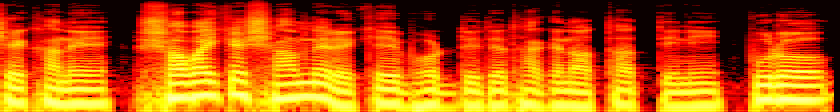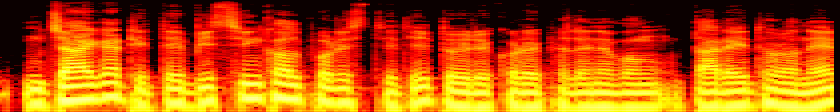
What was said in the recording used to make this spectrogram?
সেখানে সবাইকে সামনে রেখে ভোট দিতে থাকেন, অর্থাৎ তিনি পুরো জায়গাটিতে বিশৃঙ্খল পরিস্থিতি তৈরি করে ফেলেন এবং তার এই ধরনের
